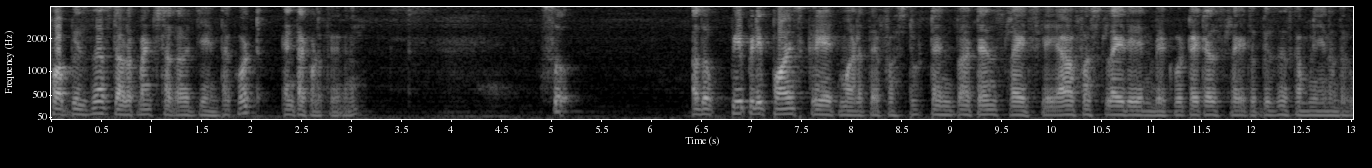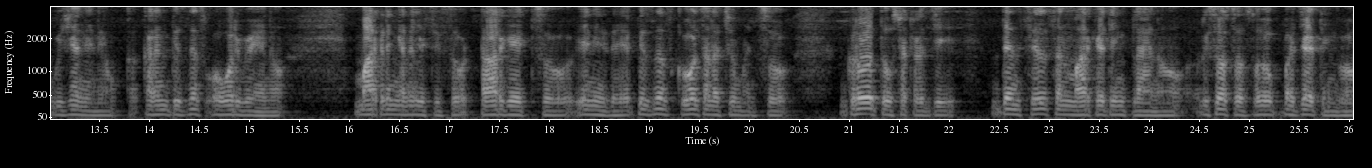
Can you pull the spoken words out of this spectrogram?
for business development strategy ಅಂತ ಕೊಟ್ಟು ಎಂಟರ್ ಕೊಡ್ತಿದ್ದೀನಿ ಸೊ ಅದು P P D points create ಮಾಡುತ್ತೆ ಫಸ್ಟು ಟೆನ್ ಟೆನ್ ಸ್ಲೈಡ್ಸ್ಗೆ ಯಾವ ಫಸ್ಟ್ ಸ್ಲೈಡ್ ಏನು ಬೇಕು? ಟೈಟಲ್ ಸ್ಲೈಡ್ಸ್ ಬಿಸ್ನೆಸ್ ಕಂಪ್ನಿ ಏನದು ವಿಷನ್ ಏನು ಕರೆಂಟ್ ಬಿಸ್ನೆಸ್ ಓವರ್ ವ್ಯೂ ಏನು ಮಾರ್ಕೆಟಿಂಗ್ ಅನಾಲಿಸಿಸು ಟಾರ್ಗೆಟ್ಸು ಏನಿದೆ business goals and achievements growth strategy then sales and marketing plan resources budgeting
